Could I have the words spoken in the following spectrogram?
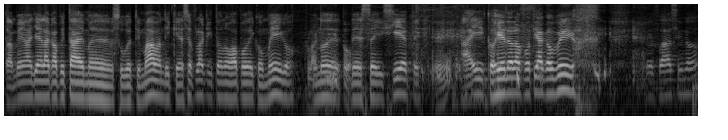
también allá en la capital me subestimaban de que ese flaquito no va a poder conmigo. Uno de, Flaquito. de 6'7", ahí cogiendo la fotea conmigo. no es fácil, ¿no?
